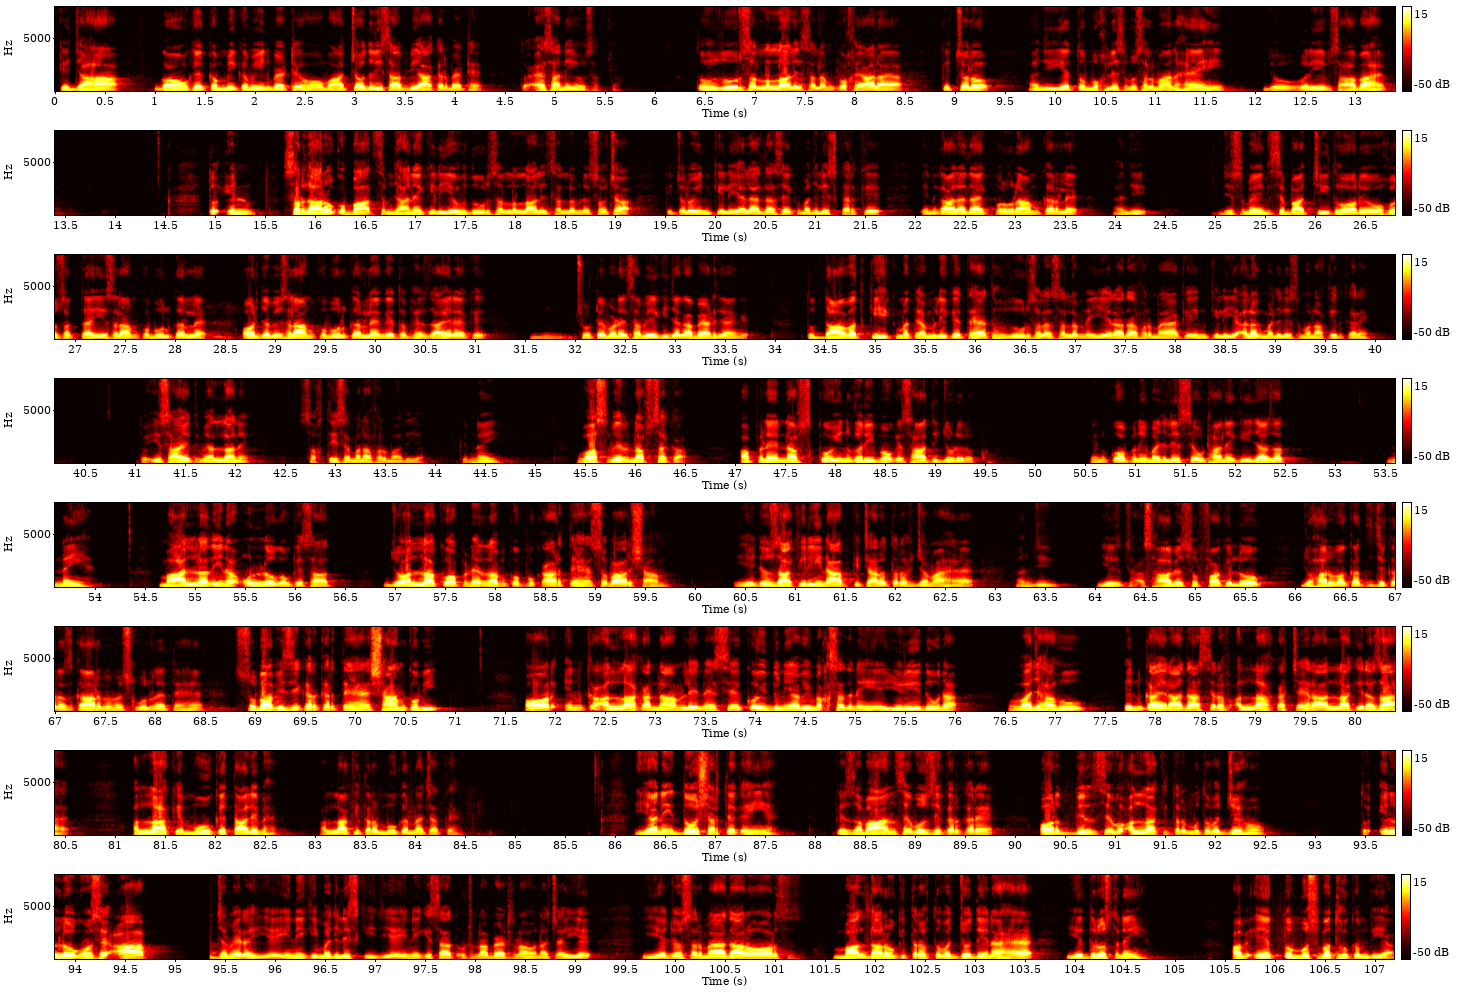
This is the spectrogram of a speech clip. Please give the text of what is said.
کہ جہاں گاؤں کے کمی کمین بیٹھے ہوں، وہاں چودھری صاحب بھی آ کر بیٹھیں تو ایسا نہیں ہو سکتا۔ تو حضور صلی اللہ علیہ وسلم کو خیال آیا کہ چلو ہاں جی یہ تو مخلص مسلمان ہیں ہی جو غریب صحابہ ہیں۔ تو ان سرداروں کو بات سمجھانے کے لیے حضور صلی اللہ علیہ وسلم نے سوچا کہ چلو ان کے لیے علیحدہ سے ایک مجلس کر کے ان کا علیحدہ ایک پروگرام کر لیں۔ ہاں جی جس میں ان سے بات چیت ہو اور وہ ہو سکتا ہے، یہ اسلام قبول کر لیں۔ اور جب اسلام قبول کر لیں گے تو پھر ظاہر ہے کہ چھوٹے بڑے سب ایک ہی جگہ بیٹھ جائیں گے۔ تو دعوت کی حکمت عملی کے تحت حضور صلی اللہ علیہ وسلم نے یہ ارادہ فرمایا کہ ان کے لیے الگ مجلس منعقد کریں۔ تو اس آیت میں اللہ نے سختی سے منع فرما دیا کہ نہیں وصبر نفس کا اپنے نفس کو ان غریبوں کے ساتھ ہی جوڑے رکھو۔ ان کو اپنی مجلس سے اٹھانے کی اجازت نہیں ہے۔ معلدینہ ان لوگوں کے ساتھ جو اللہ کو اپنے رب کو پکارتے ہیں صبح اور شام۔ یہ جو ذاکرین آپ کے چاروں طرف جمع ہے ہاں جی یہ اصحاب صفحہ کے لوگ جو ہر وقت ذکر اذکار میں مشغول رہتے ہیں، صبح بھی ذکر کرتے ہیں، شام کو بھی۔ اور ان کا اللہ کا نام لینے سے کوئی دنیاوی مقصد نہیں ہے۔ یریدون وجہ ہو ان کا ارادہ صرف اللہ کا چہرہ، اللہ کی رضا ہے۔ اللہ کے منہ کے طالب ہیں۔ اللہ کی طرف منہ کرنا چاہتے ہیں۔ یعنی دو شرطیں کہیں ہیں کہ زبان سے وہ ذکر کریں اور دل سے وہ اللہ کی طرف متوجہ ہوں۔ تو ان لوگوں سے آپ جمے رہیے انہیں کی مجلس کیجیے انہیں کے ساتھ اٹھنا بیٹھنا ہونا چاہیے۔ یہ جو سرمایہ داروں اور مالداروں کی طرف توجہ دینا ہے، یہ درست نہیں ہے۔ اب ایک تو مثبت حکم دیا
